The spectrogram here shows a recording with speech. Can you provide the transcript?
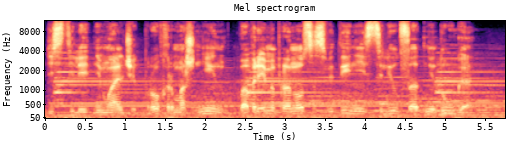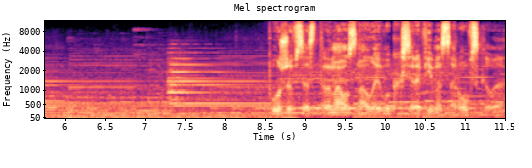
Десятилетний мальчик Прохор Машнин во время проноса святыни исцелился от недуга. Позже вся страна узнала его как Серафима Саровского.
